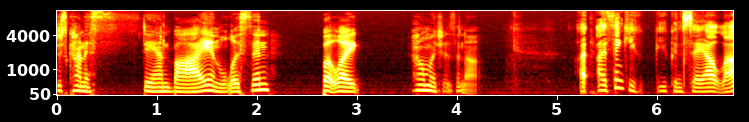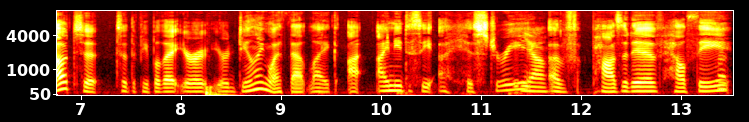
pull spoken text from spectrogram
just kind of stand by and listen. But, like, how much is enough? I, I think you, you can say out loud to, to the people that you're you're dealing with that like I, I need to see a history Yeah. of positive, healthy,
